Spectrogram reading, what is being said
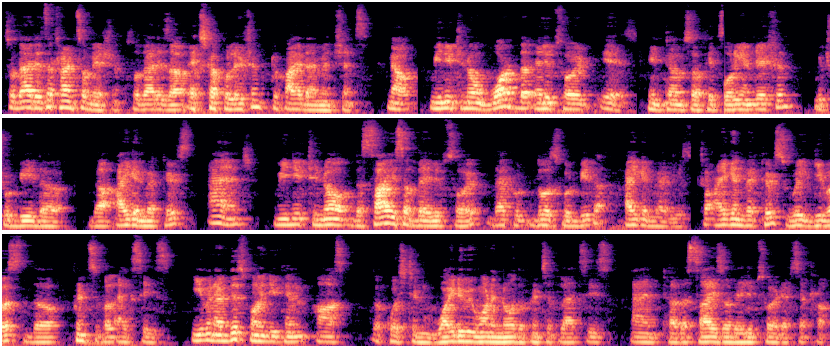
So that is a transformation. So that is an extrapolation to higher dimensions. Now, we need to know what the ellipsoid is in terms of its orientation, which would be the, the eigenvectors, and we need to know the size of the ellipsoid. That would those would be the eigenvalues. So eigenvectors will give us the principal axes. Even at this point, you can ask the question why do we want to know the principal axis and uh, the size of the ellipsoid etc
